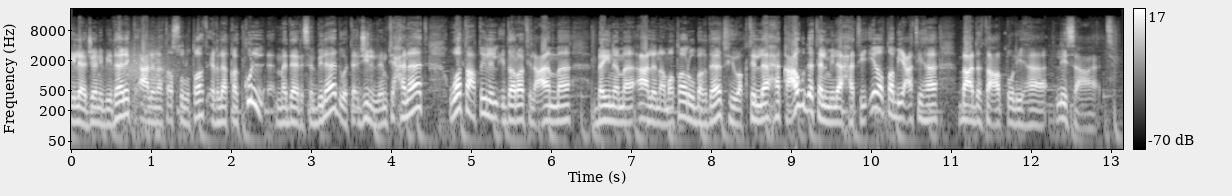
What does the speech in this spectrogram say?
إلى جانب ذلك أعلنت السلطات إغلاق كل مدارس البلاد وتأجيل الامتحانات وتعطيل الإدارات العامة بينما أعلن مطار بغداد في وقت لاحق عودة الملاحة إلى طبيعتها بعد تعطلها لساعات.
